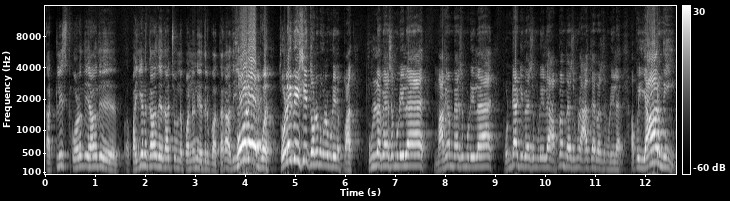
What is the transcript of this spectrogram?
அட்லீஸ்ட் குழந்தையாவது பையனுக்காவது ஏதாச்சும் ஒண்ணு பண்ணுன்னு எதிர்பார்த்தாங்க. போனே போ- தொலைபேசியை தொடர்பு கொள்ள முடியல. புள்ள பேச முடியல மகன் பேச முடியல பொண்டாட்டி பேச முடியல அப்பன் பேச முடியல ஆத்தா பேச முடியல. அப்போ யார் நீ?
